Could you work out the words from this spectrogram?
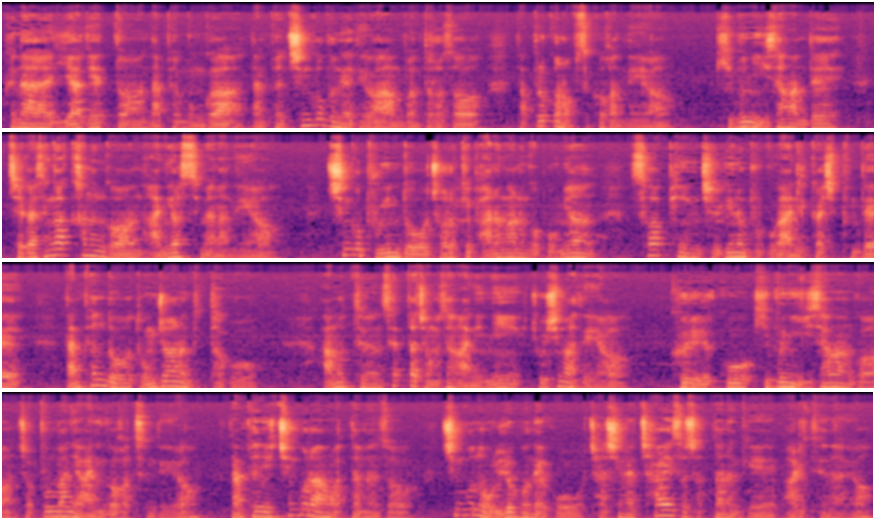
그날 이야기했던 남편분과 남편 친구분의 대화 한번 들어서 나쁠 건 없을 것 같네요. 기분이 이상한데 제가 생각하는 건 아니었으면 하네요. 친구 부인도 저렇게 반응하는 거 보면 스와핑 즐기는 부부가 아닐까 싶은데 남편도 동조하는 듯하고 아무튼 셋 다 정상 아니니 조심하세요. 글 읽고 기분이 이상한 건 저뿐만이 아닌 것 같은데요. 남편이 친구랑 왔다면서 친구는 올려보내고 자신은 차에서 잤다는 게 말이 되나요?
